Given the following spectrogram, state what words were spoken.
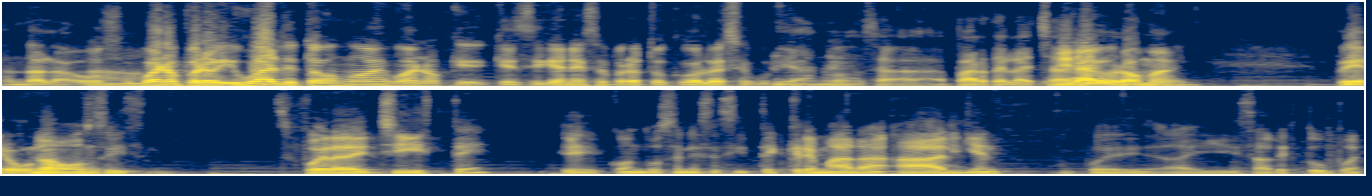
Anda la osa. Ah. Bueno, pero igual, de todos modos es bueno que, que sigan ese protocolo de seguridad, ¿no? O sea, aparte de la charla Mira, de broma. Pero uno, no, sí. Fuera de chiste, eh, cuando se necesite cremar a, a alguien, pues ahí sales tú, pues.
